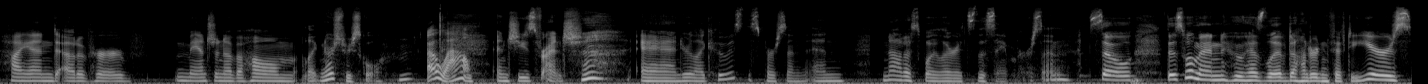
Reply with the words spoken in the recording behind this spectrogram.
high end out of her mansion of a home, like, nursery school. Oh, wow. And she's French. And you're like, who is this person? And not a spoiler, it's the same person. So, this woman who has lived 150 years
